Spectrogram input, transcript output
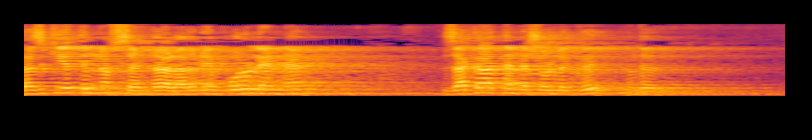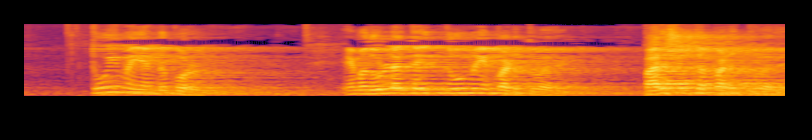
தஸ்கியத்தில் நஃப்ஸ் என்றால் அதனுடைய பொருள் என்ன? ஜகாத் என்ற சொல்லுக்கு அந்த தூய்மை என்று பொருள். எமது உள்ளத்தை தூய்மைப்படுத்துவது பரிசுத்தப்படுத்துவது.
